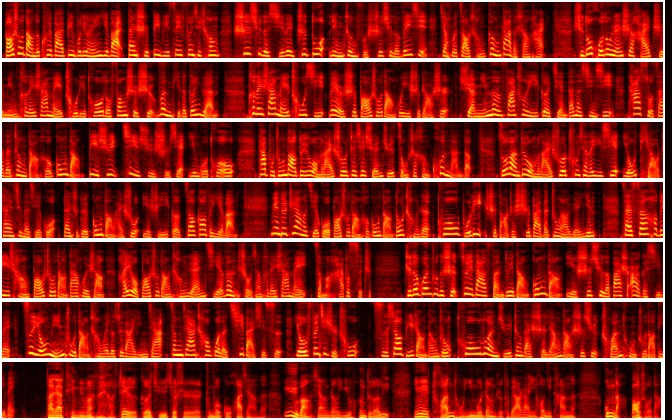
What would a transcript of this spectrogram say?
保守党的溃败并不令人意外，但是 BBC 分析称，失去的席位之多令政府失去了威信，将会造成更大的伤害。许多活动人士还指明，特蕾莎梅处理脱欧的方。方式是问题的根源。特蕾莎梅出席威尔士保守党会议时表示，选民们发出了一个简单的信息：他所在的政党和工党必须继续实现英国脱欧。他补充道：“对于我们来说，这些选举总是很困难的。昨晚对我们来说出现了一些有挑战性的结果，但是对工党来说也是一个糟糕的夜晚。面对这样的结果，保守党和工党都承认脱欧不利是导致失败的重要原因。在三号的一场保守党大会上，还有保守党成员诘问首相特蕾莎梅怎么还不辞职。值得关注的是，最大反对党工党也失去了八十二个席位，自由民主党成为了最大赢家，增加超过了七百席次。有分析指出，此消彼长当中，脱欧乱局正在使两党失去传统主导地位。大家听明白没有？这个格局就是中国古话讲的“鹬蚌相争，渔翁得利”。因为传统英国政治，特别二战以后，你看呢，工党、保守党。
